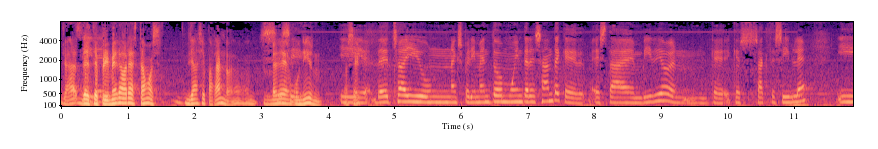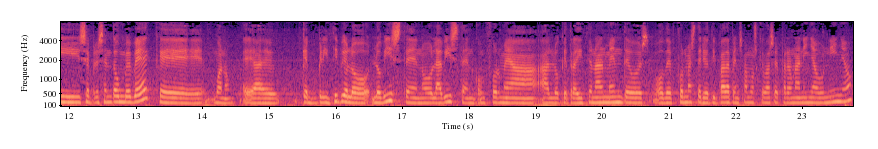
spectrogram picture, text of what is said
ya Sí, desde de- primera hora estamos ya separando, ¿no? En vez de sí. No Y sé. de hecho hay un experimento muy interesante que está en vídeo, en- que, que es accesible y se presenta un bebé que, bueno, eh, que en principio lo, lo visten o la visten conforme a, a lo que tradicionalmente o, es- o de forma estereotipada pensamos que va a ser para una niña o un niño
